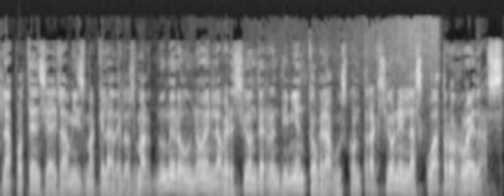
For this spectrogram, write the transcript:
La potencia es la misma que la de los Mark número 1 en la versión de rendimiento Brabus con tracción en las cuatro ruedas.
